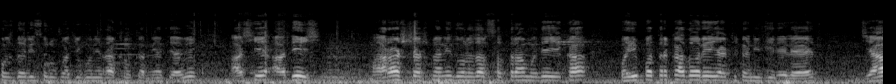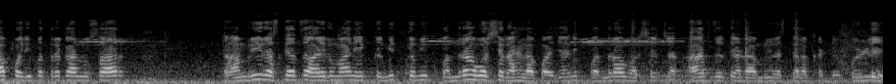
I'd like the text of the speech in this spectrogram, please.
फौजदारी स्वरूपाचे गुन्हे दाखल करण्यात यावे असे आदेश महाराष्ट्र शासनाने दोन हजार सतरामध्ये एका परिपत्रकाद्वारे या ठिकाणी दिलेले आहेत. ज्या परिपत्रकानुसार डांबरी रस्त्याचं आयुर्मान हे कमीत कमी पंधरा वर्ष राहायला पाहिजे आणि पंधरा वर्षाच्या आत जर त्या डांबरी रस्त्याला खड्डे पडले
